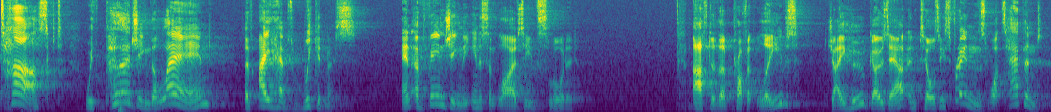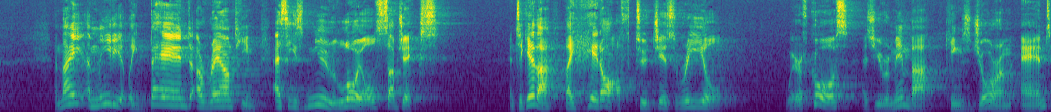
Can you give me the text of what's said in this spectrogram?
tasked with purging the land of Ahab's wickedness and avenging the innocent lives he had slaughtered. After the prophet leaves, Jehu goes out and tells his friends what's happened. And they immediately band around him as his new loyal subjects. And together they head off to Jezreel, where, of course, as you remember, Kings Joram and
